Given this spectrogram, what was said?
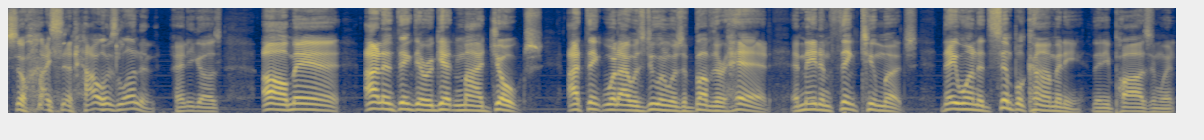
so I said, "How was London?" And he goes, "Oh man, I didn't think they were getting my jokes. I think what I was doing was above their head. It made them think too much. They wanted simple comedy." Then he paused and went,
